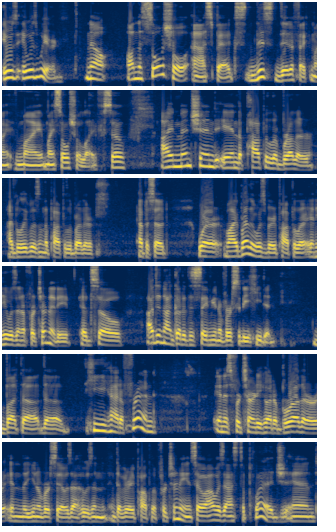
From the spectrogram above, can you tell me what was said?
it was it was weird. Now on the social aspects, this did affect my my my social life. So I mentioned in the Popular Brother, I believe it was in the Popular Brother episode, where my brother was very popular and he was in a fraternity, and so I did not go to the same university he did, but uh, the he had a friend in his fraternity who had a brother in the university I was at who was in, the very popular fraternity. And so I was asked to pledge, and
